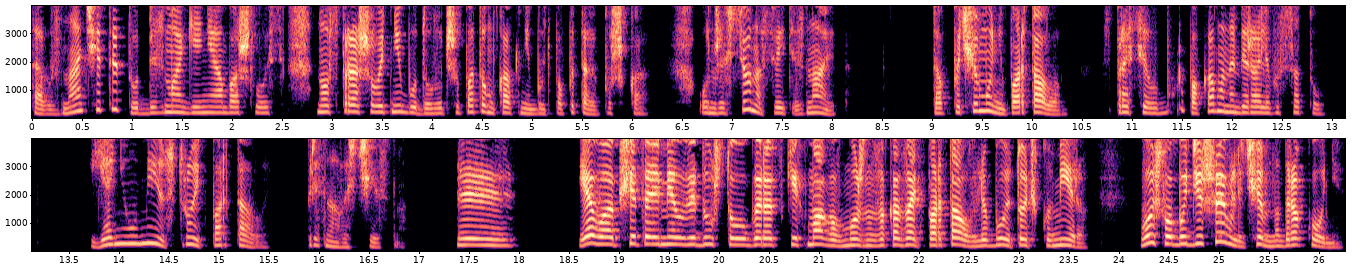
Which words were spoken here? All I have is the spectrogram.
Так, значит, и тут без магии не обошлось. Но спрашивать не буду, лучше потом как-нибудь попытаю Пушка. Он же все на свете знает. Так почему не порталом? Спросил Бур, пока мы набирали высоту. Я не умею строить порталы, призналась честно. э я вообще-то имел в виду, что у городских магов можно заказать портал в любую точку мира. Вышло бы дешевле, чем на драконе.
